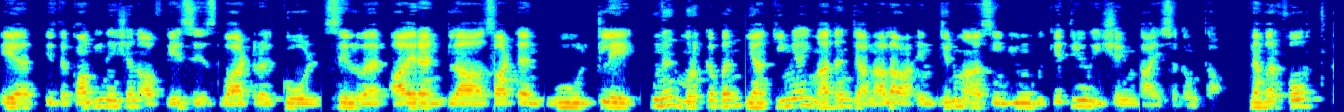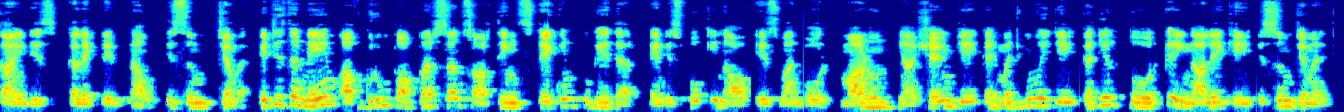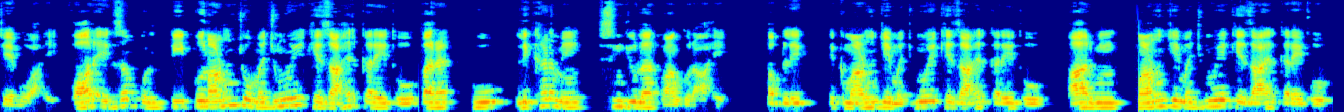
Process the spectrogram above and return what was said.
Air is the combination of gases, water, gold, silver, iron, glass, cotton, wool, clay, انهن مرڪبن يا ڪيميائي مادن جا نالا آهن جن مان اسين ٻيون به ڪيتريون ئي شيون ٺاهي سگهون ٿا number fourth kind is collective noun اسم جمر it is the name of group of persons or things taken together and spoken of as one whole مان یا شیون کے کئی مجموعے کے گدیل طور کئی نالے کے اسم جمر چیبو ہے فار ایگزامپل پیپل مان جو مجموعے کے ظاہر کرے تو پر وہ لکھن میں سنگولر وانگر ہے پبلک ایک مان کے مجموعے کے ظاہر کرے تو آرمی مان کے مجموعے کے ظاہر کرے تو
